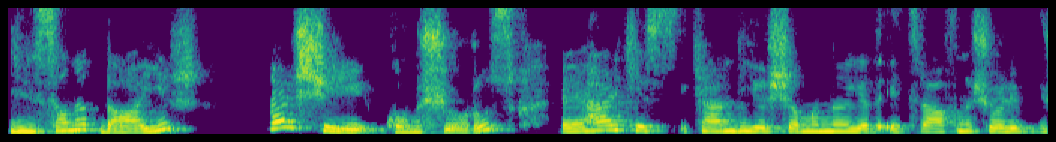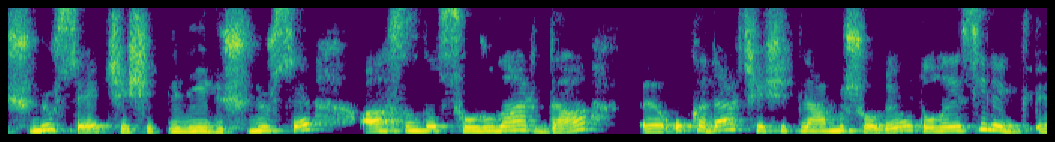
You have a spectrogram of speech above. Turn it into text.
insana dair her şeyi konuşuyoruz. E, herkes kendi yaşamını ya da etrafını şöyle bir düşünürse, çeşitliliği düşünürse aslında sorular da e, o kadar çeşitlenmiş oluyor. Dolayısıyla e,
